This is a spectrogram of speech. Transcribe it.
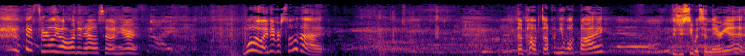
it's really a haunted house out here. Whoa, I never saw that. That popped up when you walked by? Did you see what's in there yet?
